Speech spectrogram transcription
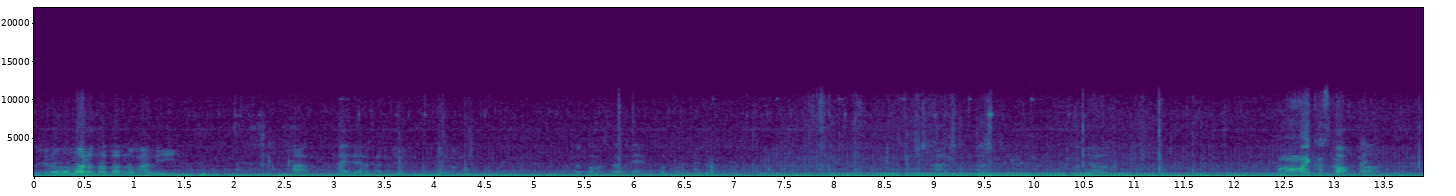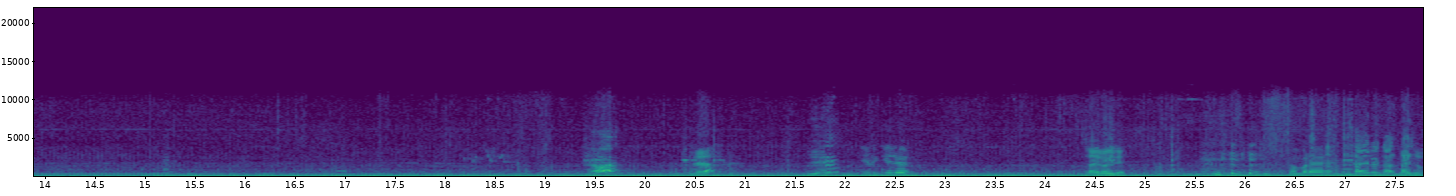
後ろの丸畳んの間でいいあはいでやら感じちょっと押したねちょっとずつああいいよ行くっすか？やえ？え？いけるいける。茶色いで。頑張れ。茶色いなら大丈夫。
